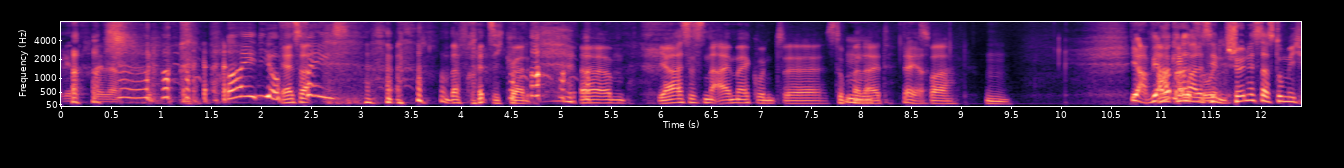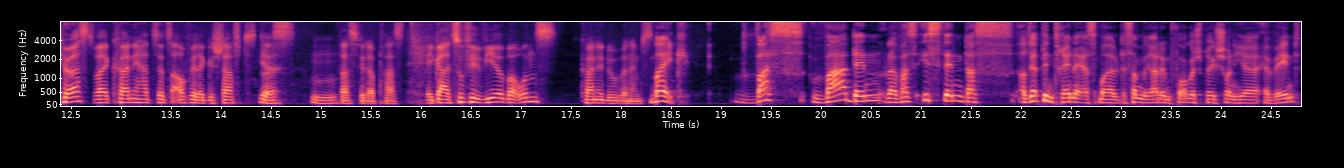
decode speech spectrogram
In your Er ist- face. Und da freut sich Körn. ähm, ja, es ist ein iMac und äh, es tut mir leid. Ja, ja. Es war. Hm. Ja, wir Aber haben kriegen wir alles also, hin. Schön ist, dass du mich hörst, weil Körny hat es jetzt auch wieder geschafft, Ja. dass das wieder passt. Egal, zu viel wir über uns. Körny, du übernimmst. Mike, was war denn oder was ist denn das? Also, ihr habt den Trainer erstmal, das haben wir gerade im Vorgespräch schon hier erwähnt.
